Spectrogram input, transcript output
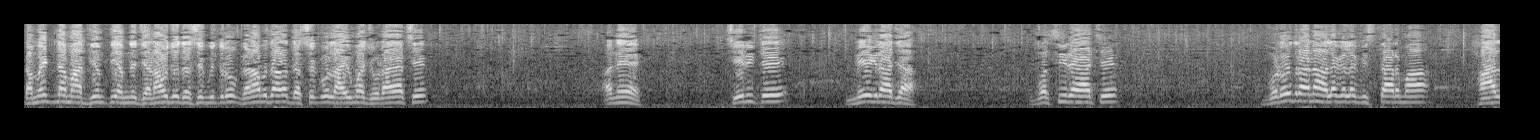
કમેન્ટના માધ્યમથી અમને જણાવજો દર્શક મિત્રો. ઘણા બધા દર્શકો લાઈવમાં જોડાયા છે. અને જે રીતે મેઘરાજા વરસી રહ્યા છે, વડોદરાના અલગ અલગ વિસ્તારમાં હાલ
